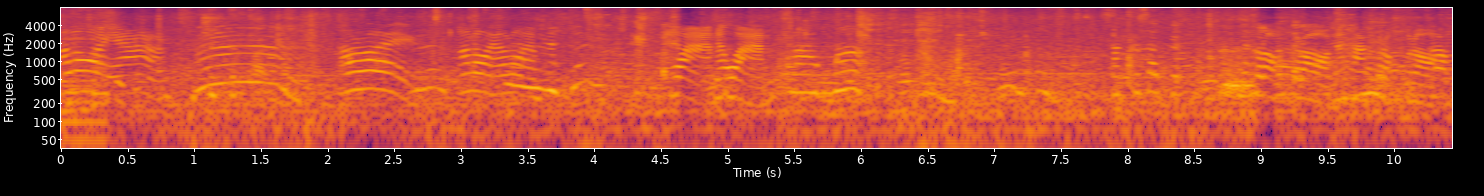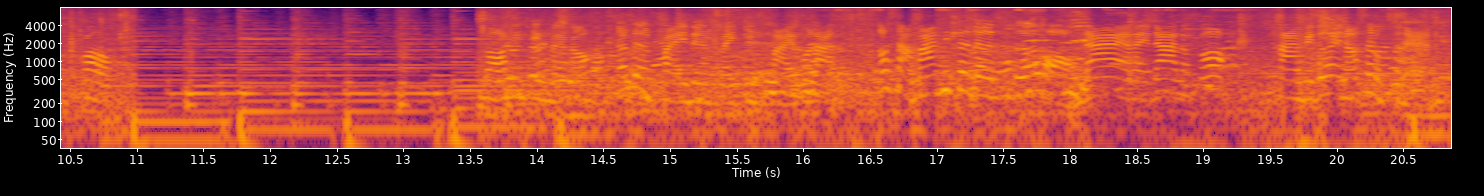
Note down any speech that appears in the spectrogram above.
อร่อยอะ อืมอร่อย อร่อย อร่อย หวานนะหวานมากมากสักสักกรอบกรอบๆนะคะกรอบกรอบกรอบร้อนจริงๆเลยเนาะ ก็เดินไปเดินไปกินไปเวลา ก็สามารถที่จะเดินซื้อของได้อะไรได้ แล้วก็ทานไปด้วยเนาะสนุกสนานนี่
